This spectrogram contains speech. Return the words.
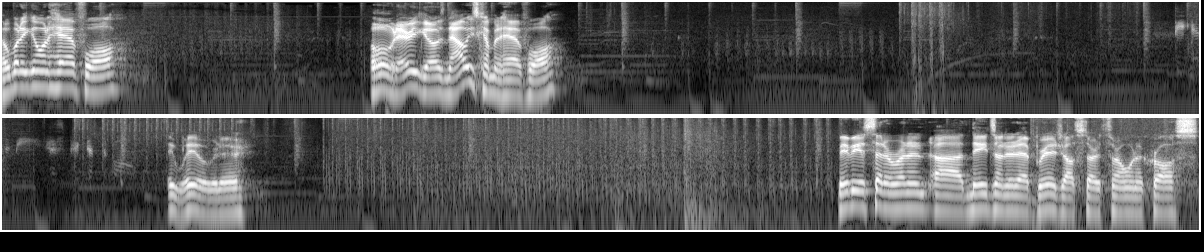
Nobody going half wall. Oh, there he goes. Now he's coming half wall. The enemy has picked up the bomb. Hey, way over there. Maybe instead of running uh, nades under that bridge, I'll start throwing across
